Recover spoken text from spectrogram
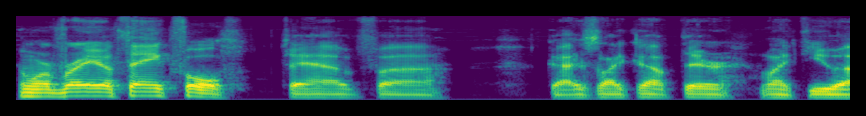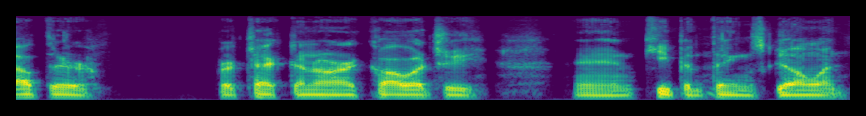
And we're very thankful to have uh, guys like out there, like you out there, protecting our ecology and keeping things going.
